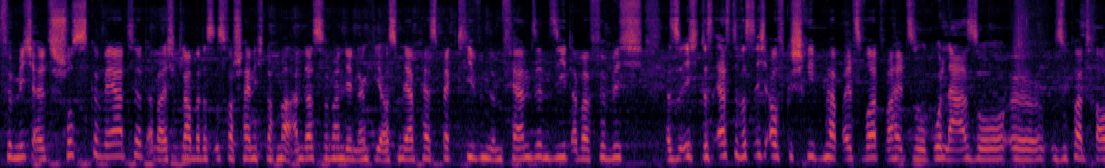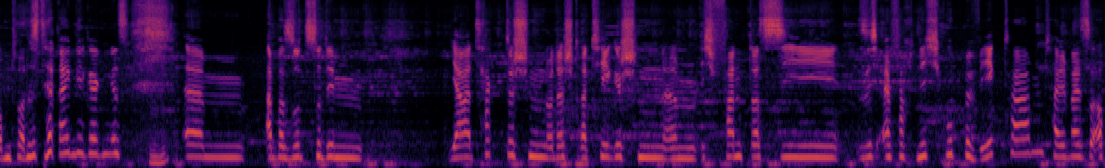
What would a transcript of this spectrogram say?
für mich als Schuss gewertet, aber ich glaube, das ist wahrscheinlich nochmal anders, wenn man den irgendwie aus mehr Perspektiven im Fernsehen sieht. Aber für mich, also ich, das erste, was ich aufgeschrieben habe als Wort, war halt so Golazo, äh, super Traumtor, dass der reingegangen ist. Mhm. Ähm, aber so zu dem ja, taktischen oder strategischen. Ähm, ich fand, dass sie sich einfach nicht gut bewegt haben, teilweise auch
